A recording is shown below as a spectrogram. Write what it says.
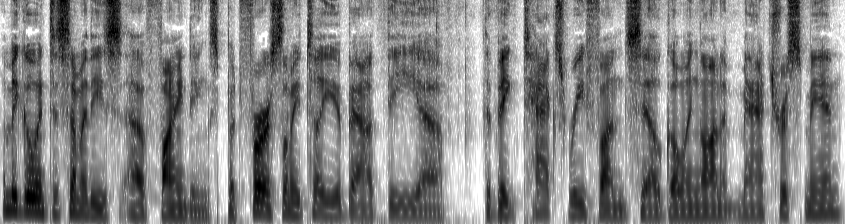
let me go into some of these uh, findings but first let me tell you about the uh, the big tax refund sale going on at mattress man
